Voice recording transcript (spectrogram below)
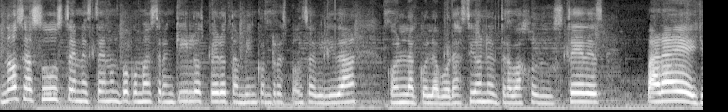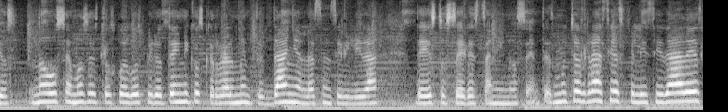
no se asusten, estén un poco más tranquilos, pero también con responsabilidad, con la colaboración, el trabajo de ustedes, para ellos. No usemos estos juegos pirotécnicos que realmente dañan la sensibilidad de estos seres tan inocentes. Muchas gracias, felicidades,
